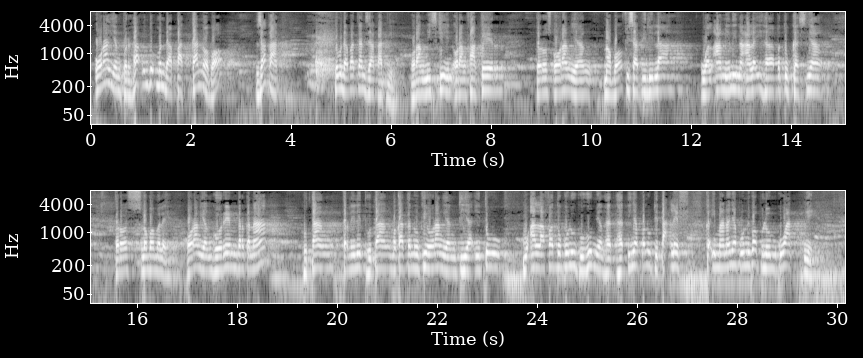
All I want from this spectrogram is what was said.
orang yang berhak untuk mendapatkan apa? zakat. Untuk mendapatkan zakat nih. Orang miskin, orang fakir, terus orang yang nopo visabilillah wal amilina alaiha petugasnya. Terus nopo meleh orang yang gorem terkena hutang terlilit hutang. Maka tenugi orang yang dia itu muallafatu qulubuhum yang hatinya penuh ditaklif. Keimanannya pun kok belum kuat. Nih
